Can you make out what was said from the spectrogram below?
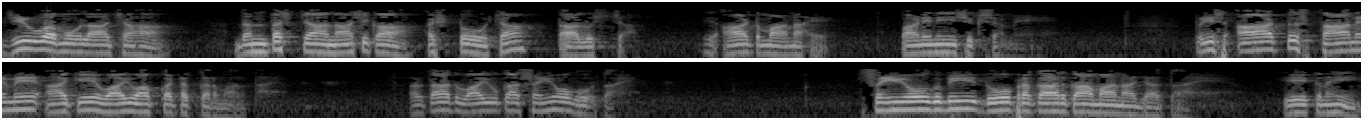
जीवमूलाच दंतश्च नाशिका, अष्टो च तालुश्च। ये आठ माना है। पाणिनी शिक्षा में तो इस आठ स्थान में आके वायु आपका टक्कर मारता है। अर्थात वायु का संयोग होता है। संयोग भी दो प्रकार का माना जाता है। एक नहीं।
